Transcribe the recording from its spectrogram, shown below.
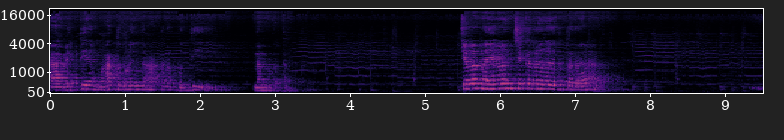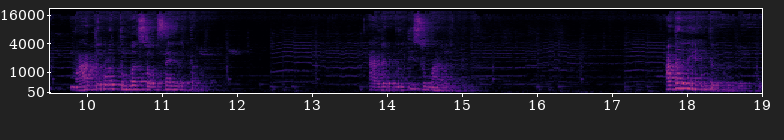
ಆ ವ್ಯಕ್ತಿಯ ಮಾತುಗಳಿಂದ ಆತನ ಬುದ್ಧಿ ನಮ್ಗೆ ಗೊತ್ತಾಗ್ತದೆ. ಕೆಲ ನಯವಂಚಕರು ಇರ್ತಾರ, ಮಾತುಗಳು ತುಂಬಾ ಸೊಗಸಾಗಿರ್ತಾವ. ಆದ್ರೆ ಬುದ್ಧಿ ಸುಮಾರು. ಅದನ್ನ ಹೆಂಗ್ ತಿಳ್ಕೊಳ್ಬೇಕು?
